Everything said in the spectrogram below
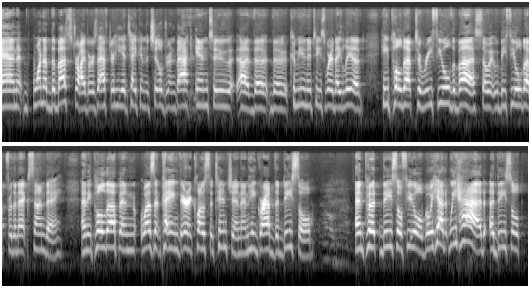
And one of the bus drivers, after he had taken the children back into uh, the, the communities where they lived, he pulled up to refuel the bus so it would be fueled up for the next Sunday. And he pulled up and wasn't paying very close attention, and he grabbed the diesel and put diesel fuel. But we had, we had a diesel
